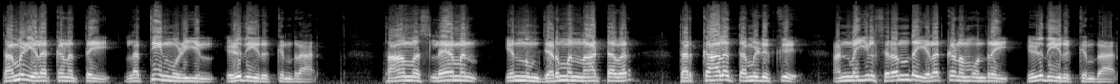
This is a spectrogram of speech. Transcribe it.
தமிழ் இலக்கணத்தை லத்தீன் மொழியில் எழுதியிருக்கின்றார். தாமஸ் லேமன் என்னும் ஜெர்மன் நாட்டவர் தற்கால தமிழுக்கு அண்மையில் சிறந்த இலக்கணம் ஒன்றை எழுதியிருக்கின்றார்.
